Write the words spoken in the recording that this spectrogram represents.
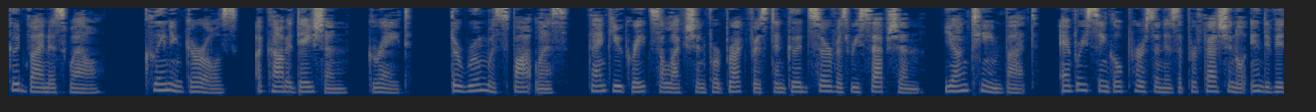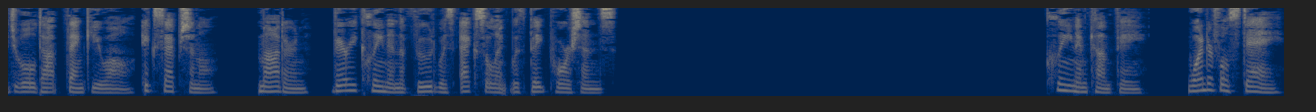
Good vine as well. Cleaning girls, accommodation, great. The room was spotless, thank you. Great selection for breakfast and good service reception, young team, but every single person is a professional individual. Thank you all. Exceptional. Modern, very clean, and the food was excellent with big portions. Clean and comfy. Wonderful stay,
